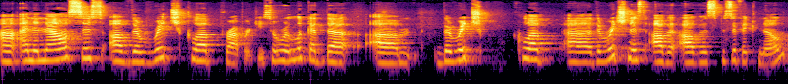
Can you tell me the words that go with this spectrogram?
uh, an analysis of the rich club property. So we'll look at the, um, the rich club, uh, the richness of of a specific node.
